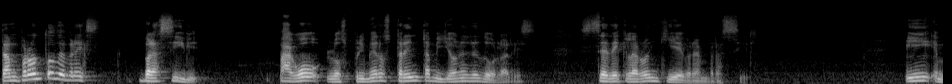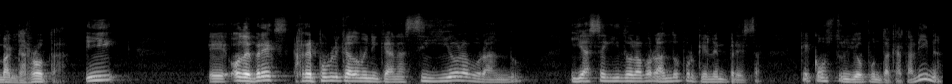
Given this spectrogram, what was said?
Tan pronto Odebrecht Brasil pagó los primeros 30 millones de dólares, se declaró en quiebra en Brasil y en bancarrota. Y eh, Odebrecht, República Dominicana, siguió laborando y ha seguido laborando porque es la empresa que construyó Punta Catalina.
